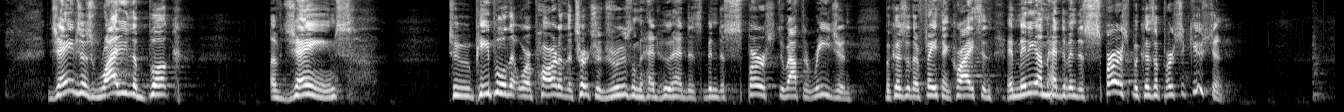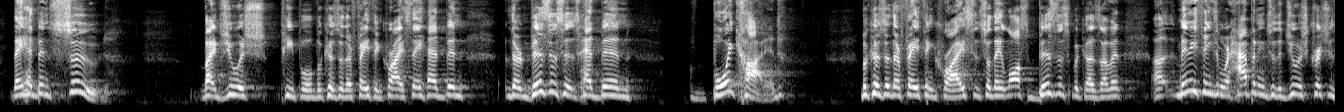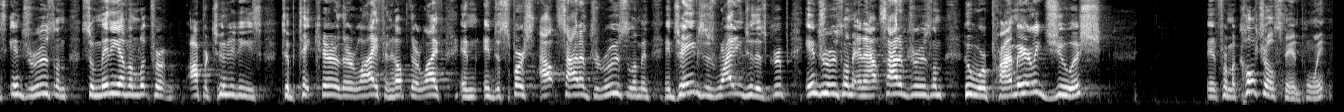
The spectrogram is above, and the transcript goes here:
James is writing the book of James to people that were a part of the church of Jerusalem who had been dispersed throughout the region because of their faith in Christ, and, and many of them had been dispersed because of persecution. They had been sued by Jewish people because of their faith in Christ. They had been, their businesses had been boycotted because of their faith in Christ, and so they lost business because of it. Uh, many things were happening to the Jewish Christians in Jerusalem, so many of them looked for opportunities to take care of their life and help their life and, and disperse outside of Jerusalem. And, and James is writing to this group in Jerusalem and outside of Jerusalem who were primarily Jewish and from a cultural standpoint.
